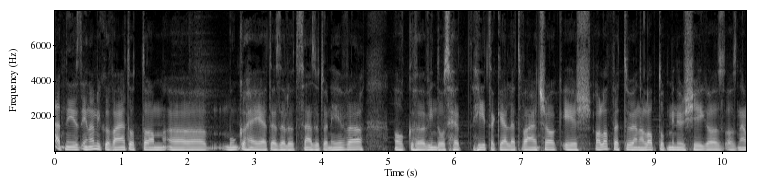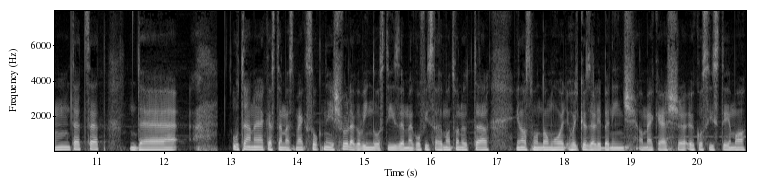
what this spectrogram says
Hát nézd, én amikor váltottam uh, munkahelyet ezelőtt 150 évvel, akkor Windows 7-re kellett váltsak, és alapvetően a laptop minőség az, az nem tetszett, de utána elkezdtem ezt megszokni, és főleg a Windows 10 meg Office 365-tel én azt mondom, hogy, hogy közelében nincs a Mac-es ökoszisztéma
